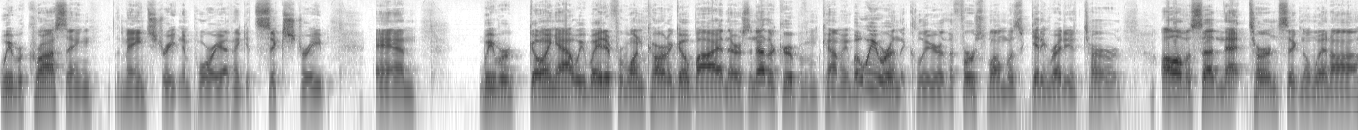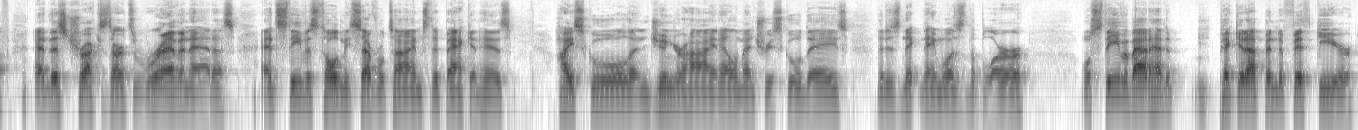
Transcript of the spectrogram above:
we were crossing the main street in Emporia. I think it's 6th Street. And we were going out. We waited for one car to go by, and there was another group of them coming, but we were in the clear. The first one was getting ready to turn. All of a sudden, that turn signal went off, and this truck starts revving at us. And Steve has told me several times that back in his high school and junior high and elementary school days, that his nickname was the Blur. Well, Steve about had to pick it up into fifth gear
